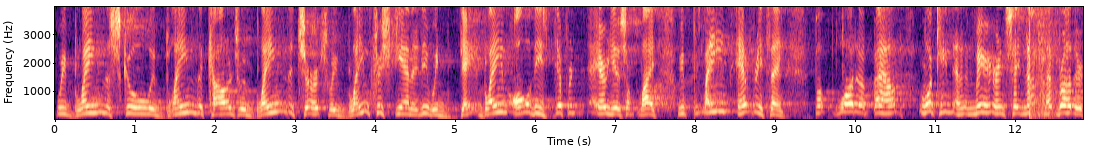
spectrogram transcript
We blame the school, we blame the college, we blame the church, we blame Christianity, we da- blame all these different areas of life. We blame everything. But what about looking in the mirror and say, not my brother,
